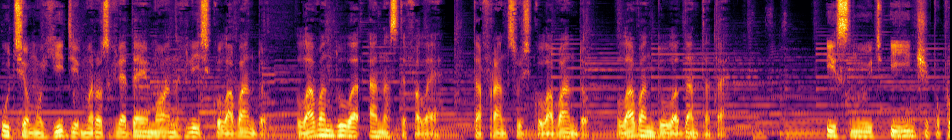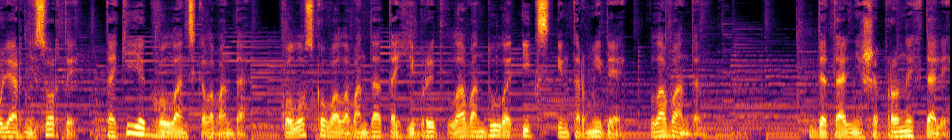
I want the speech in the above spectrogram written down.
У цьому гіді ми розглядаємо англійську лаванду, лавандула анастефале та французьку лаванду, лавандула дантата. Існують і інші популярні сорти, такі як голландська лаванда, колоскова лаванда та гібрид лавандула X Intermediate, лаванден. Детальніше про них далі.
